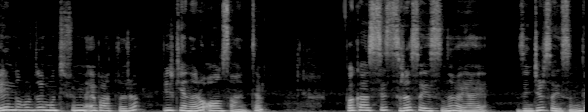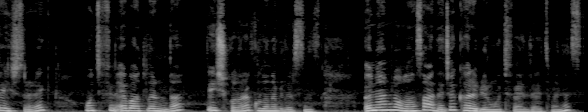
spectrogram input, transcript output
Benim de burada motifimin ebatları bir kenarı 10 santim. Fakat siz sıra sayısını veya zincir sayısını değiştirerek motifin ebatlarını da değişik olarak kullanabilirsiniz. Önemli olan sadece kare bir motif elde etmeniz.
